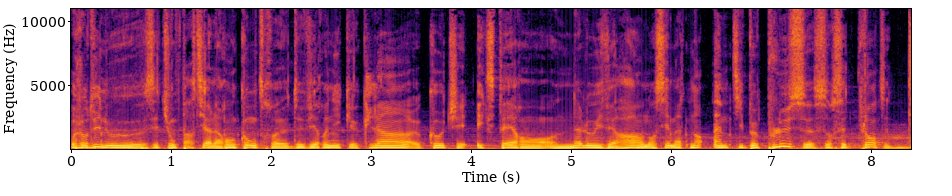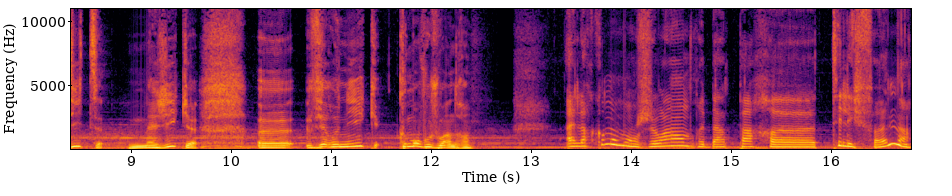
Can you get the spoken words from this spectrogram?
Aujourd'hui, nous étions partis à la rencontre de Véronique Klein, coach et expert en aloe vera. On en sait maintenant un petit peu plus sur cette plante dite magique. Euh, Véronique, comment vous joindre? Alors, comment m'en joindre? Eh ben, Par euh, téléphone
